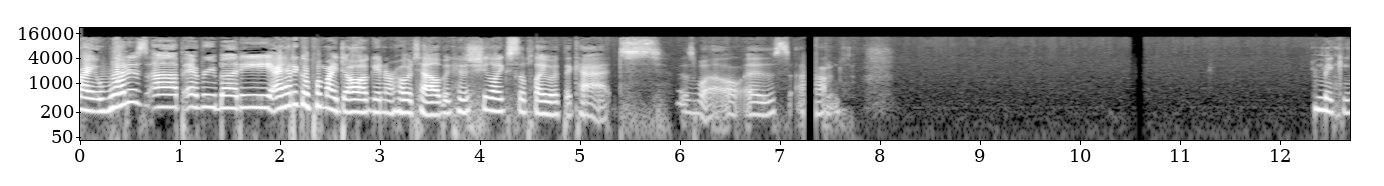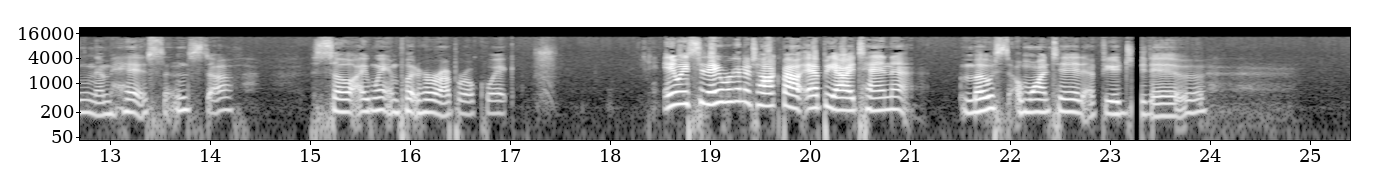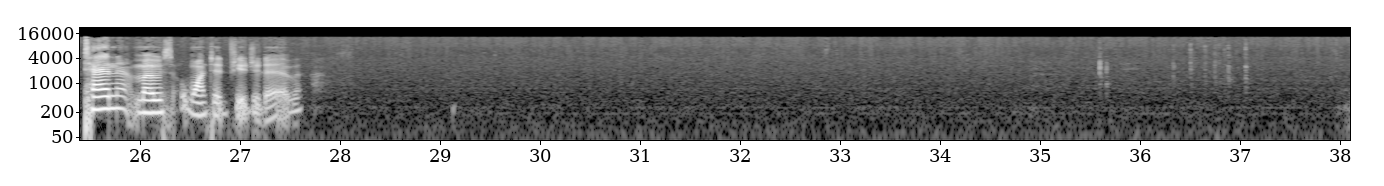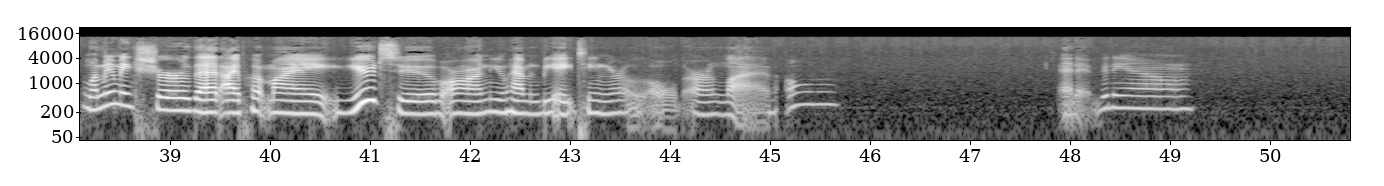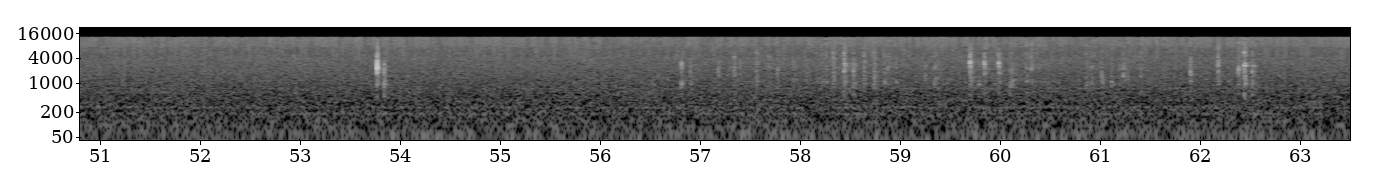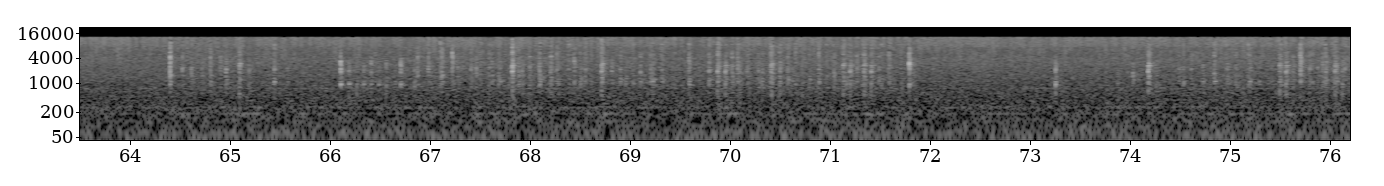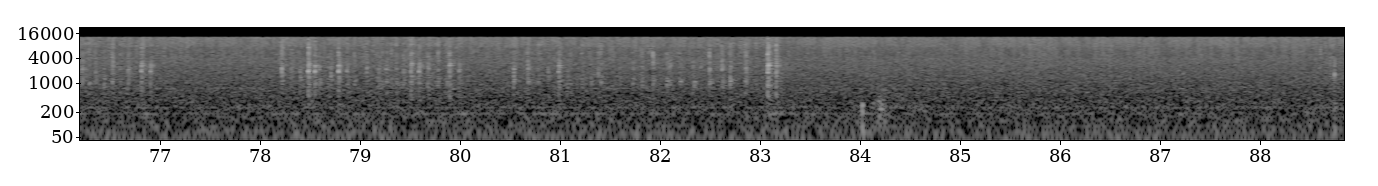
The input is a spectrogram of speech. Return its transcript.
All right, what is up, everybody? I had to go put my dog in her hotel because she likes to play with the cats as well as um, making them hiss and stuff. So I went and put her up real quick. Anyways, today we're going to talk about FBI 10 most wanted fugitive. 10 most wanted fugitive. Let me make sure that I put my YouTube on. You haven't be 18 years old or live. Edit video.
